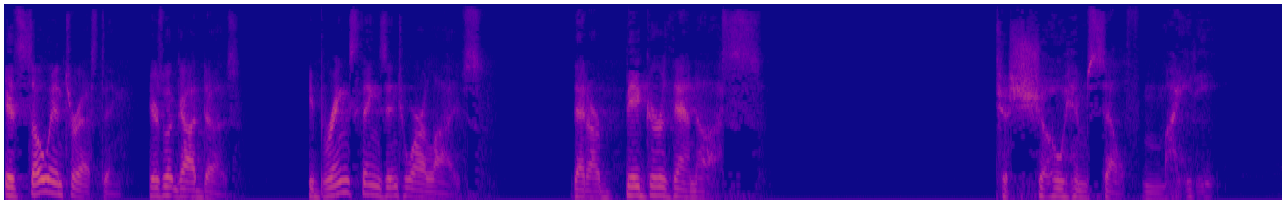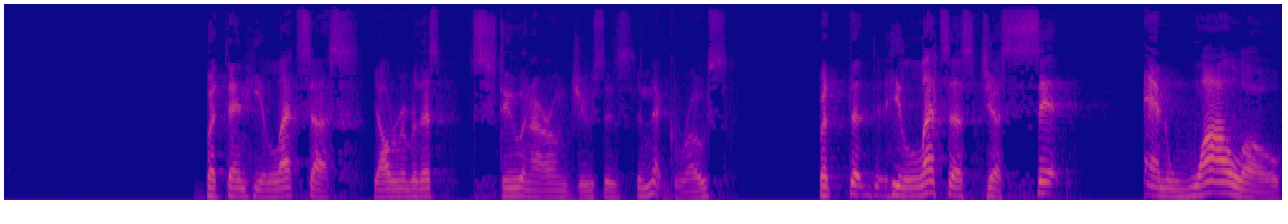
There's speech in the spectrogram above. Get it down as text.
It's so interesting. Here's what God does He brings things into our lives that are bigger than us to show Himself mighty but then he lets us, y'all remember this? Stew in our own juices. Isn't that gross? But the, he lets us just sit and wallow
